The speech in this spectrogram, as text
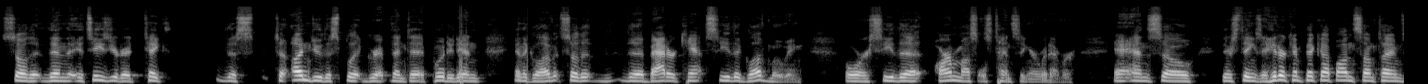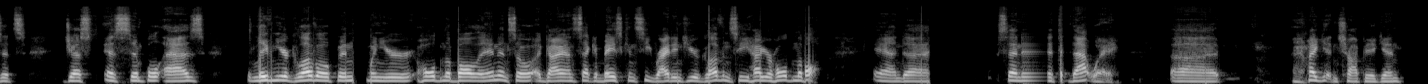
so that then it's easier to take this to undo the split grip than to put it in in the glove so that the batter can't see the glove moving or see the arm muscles tensing or whatever. And so there's things a hitter can pick up on. Sometimes it's just as simple as leaving your glove open when you're holding the ball in and so a guy on second base can see right into your glove and see how you're holding the ball and uh, send it that way. Uh, am i getting choppy again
